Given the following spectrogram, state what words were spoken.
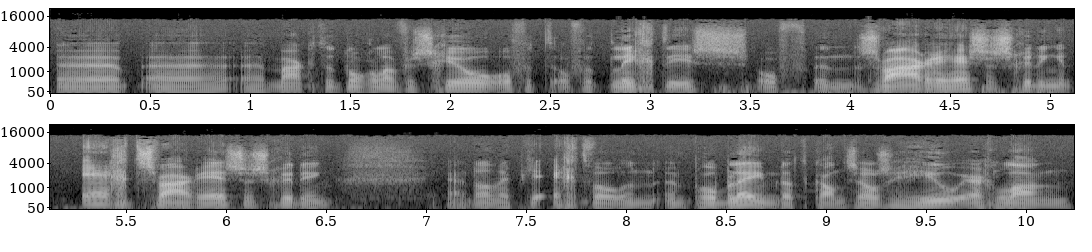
eh, eh, eh, maakt het nogal een verschil of het, of het licht is of een zware hersenschudding, een echt zware hersenschudding. Ja, dan heb je echt wel een, een probleem. Dat kan zelfs heel erg lang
